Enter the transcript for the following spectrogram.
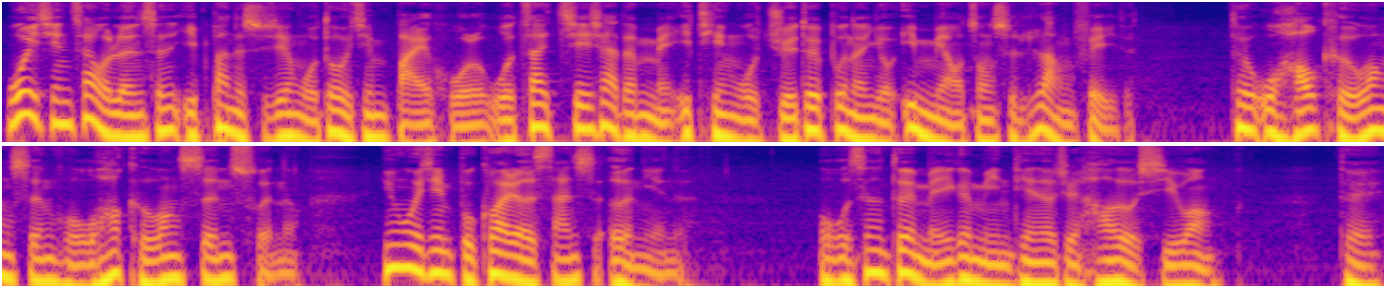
我已经在我人生一半的时间，我都已经白活了。我在接下来的每一天，我绝对不能有一秒钟是浪费的。对，我好渴望生活，我好渴望生存哦，因为我已经不快乐三十二年了。我我真的对每一个明天都觉得好有希望。对，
